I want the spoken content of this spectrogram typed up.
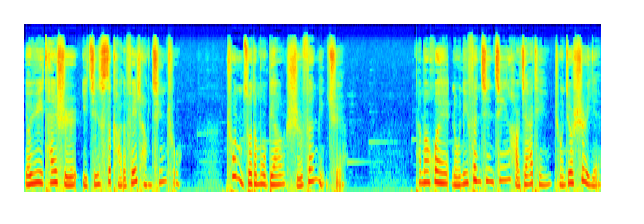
由于一开始已经思考的非常清楚，处女座的目标十分明确，他们会努力奋进，经营好家庭，成就事业。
